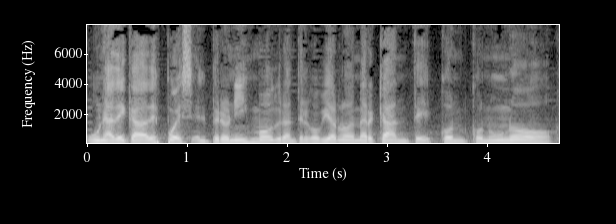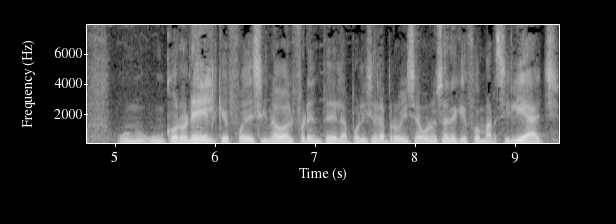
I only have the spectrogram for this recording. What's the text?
una década después, el peronismo durante el gobierno de Mercante, con, con uno, un, coronel que fue designado al frente de la Policía de la Provincia de Buenos Aires, que fue Marciliach,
